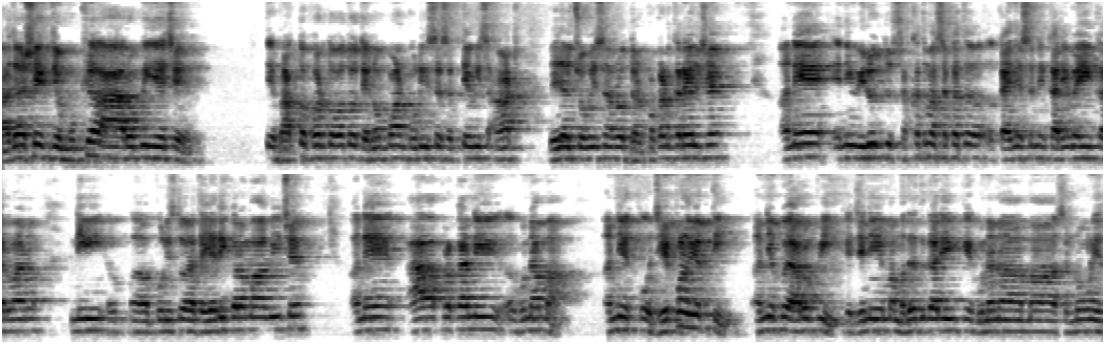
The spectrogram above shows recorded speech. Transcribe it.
રાજા શેખ જે મુખ્ય આ આરોપી જે છે, તે ભાગતો ફરતો હતો. તેનો પણ પોલીસે સત્યાવીસ આઠ બે હજાર ચોવીસના રોજ ધરપકડ કરેલ છે અને એની વિરુદ્ધ સખતમાં સખત કાયદેસરની કાર્યવાહી કરવાની પોલીસ દ્વારા તૈયારી કરવામાં આવી છે. અને આ પ્રકારની ગુનામાં અન્ય કોઈ જે પણ વ્યક્તિ, અન્ય કોઈ આરોપી કે જેની એમાં મદદગારી કે ગુનાનામાં સંડોવણી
